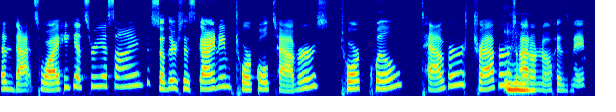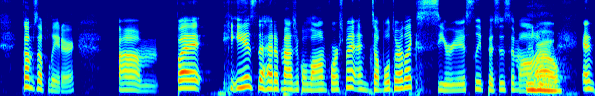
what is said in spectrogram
and that's why he gets reassigned. So there's this guy named Torquil Tavers, Torquil Tavers, Travers. I Mhm. don't know his name. Comes up later. Um, but he is the head of magical law enforcement, and Dumbledore like seriously pisses him off. Mhm. Wow. And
